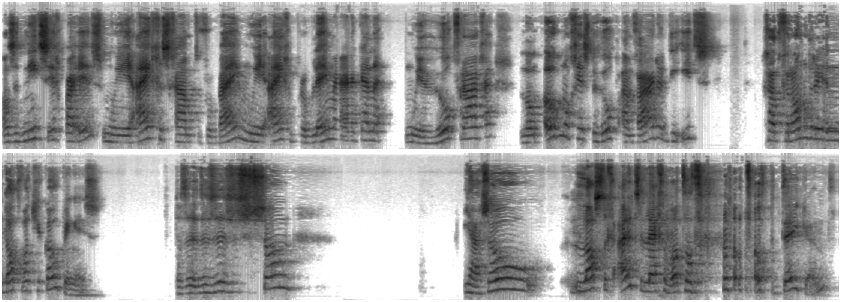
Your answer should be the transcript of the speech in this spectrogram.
Als het niet zichtbaar is, moet je je eigen schaamte voorbij, moet je je eigen problemen erkennen, moet je hulp vragen. En dan ook nog eens de hulp aanvaarden die iets gaat veranderen in dat wat je coping is. Dat, is zo'n. Ja, zo lastig uit te leggen wat dat, wat dat betekent.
